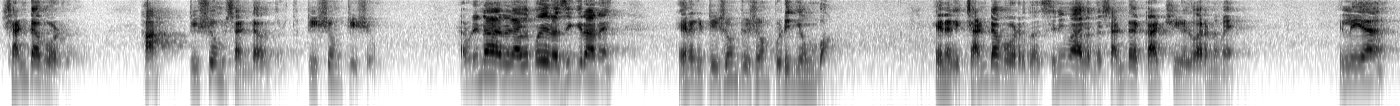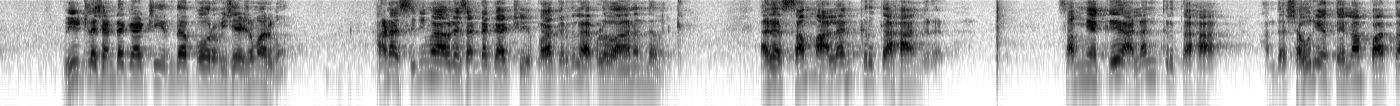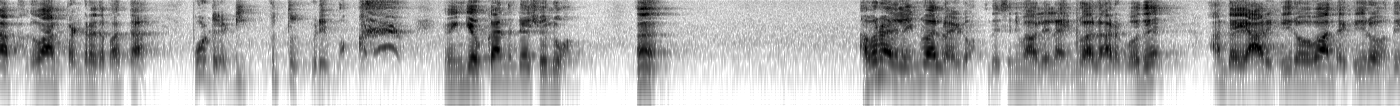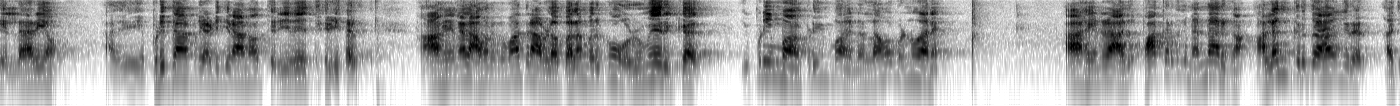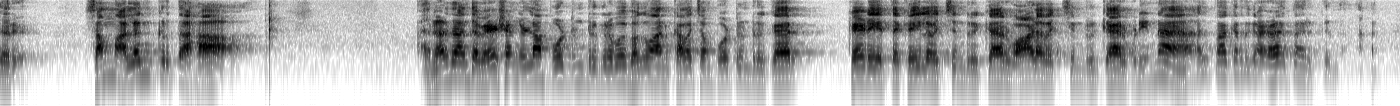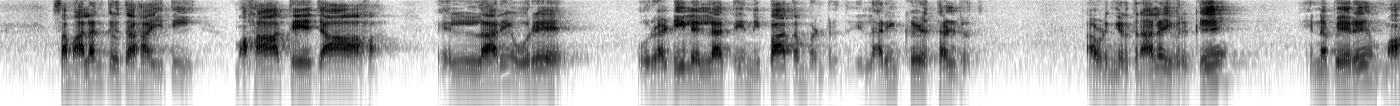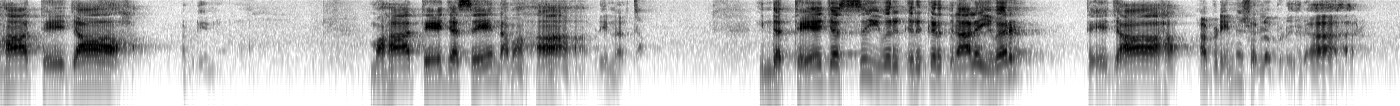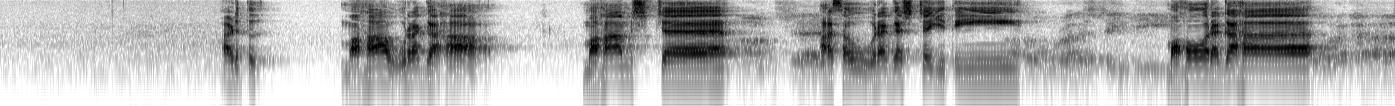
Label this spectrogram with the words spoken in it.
சண்டை போடு ஆ டிஷ்யூம் சண்டை வந்துடுது. டிஷ்யூம் டிஷும் அப்படின்னா அது- அதை போய் ரசிக்கிறானே. எனக்கு டிஷ்யூம் டிஷும் பிடிக்கும்பான் எனக்கு சண்டை போடுறது சினிமாவில் இந்த சண்டை காட்சிகள் வரணுமே. இல்லையா? வீட்டில் சண்டை காட்சி இருந்தால் போகிற விசேஷமாக இருக்கும். ஆனால் சினிமாவில் சண்டை காட்சியை பார்க்குறதுல அவ்வளோ ஆனந்தம் இருக்குது அதை சம் அலங்கிருத்தகாங்கிறார் சமயக்கு அலங்கிருத்தா அந்த சௌரியத்தை எல்லாம் பார்த்தா பகவான் பண்ணுறதை பார்த்தா போட்டு அடி குத்து விடுவான் இவன் இங்கே உட்காந்துட்டே சொல்லுவான். ஆ. அவனும் அதில் இன்வால்வ் ஆகிடுவான் இந்த சினிமாவில எல்லாம் இன்வால்வ் ஆகிறபோது அந்த யார் ஹீரோவோ அந்த ஹீரோ வந்து எல்லாரையும் அது எப்படி தான் இப்படி அடிக்கிறானோ தெரியவே தெரியாது. ஆகையினால் அவனுக்கு மாத்திரம் அவ்வளோ பலம் இருக்கும் ஒழுமே இருக்காது. இப்படிம்மா இப்படிம்மா என்னெல்லாமோ பண்ணுவானே. ஆகையினால் அது பார்க்குறதுக்கு நன்னா இருக்கான். அலங்கிருத்தகாங்கிறார் ஆச்சாரியர். சம் அலங்கிருத்தகா. அதனால தான் இந்த வேஷங்கள்லாம் போட்டுருக்கிறப்போ பகவான் கவச்சம் போட்டுருக்கார் கேடயத்தை கையில் வச்சுருக்கார் வாழை வச்சுருக்கார் அப்படின்னா அது பார்க்குறதுக்கு அழகாக தான் இருக்குன்னு. சம் அலங்கிருதா இது மகா தேஜாக எல்லாரையும் ஒரே ஒரு அடியில் எல்லாத்தையும் நிப்பாத்தம் பண்ணுறது எல்லாரையும் கீழே தள்ளுறது. அப்படிங்கிறதுனால இவருக்கு என்ன பேர்? மகா தேஜாக அப்படின்னு. மகா தேஜஸே நமஹா அப்படின்னு அர்த்தம். இந்த தேஜஸ்ஸு இவருக்கு இருக்கிறதுனால இவர் தேஜாக அப்படின்னு சொல்லப்படுகிறார். அடுத்தது மகா உரகா மகாம்ச்ச அசௌ உரகஷ்ட இதி. மகோரகா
